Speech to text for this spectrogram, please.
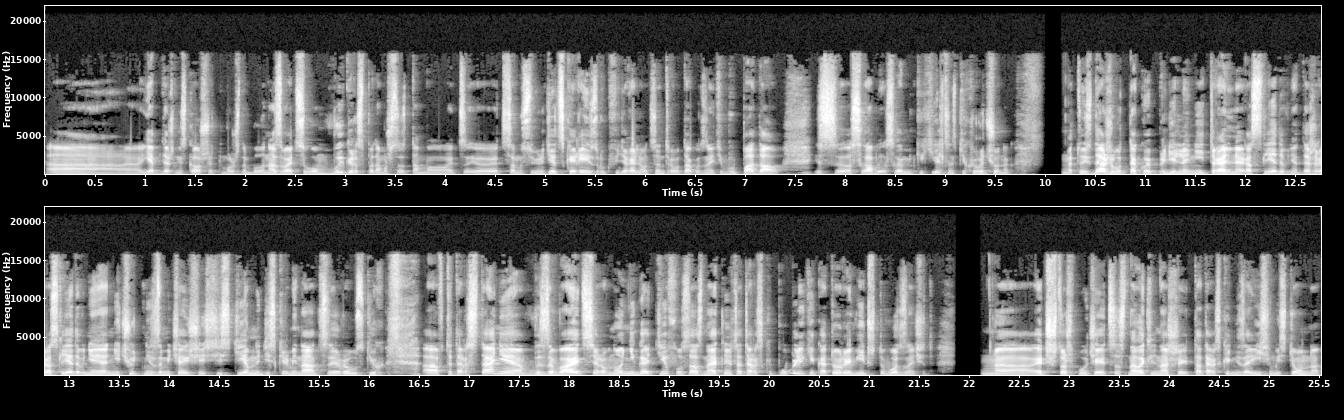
а, я бы даже не сказал, что это можно было назвать словом выигрыз, потому что там э, этот самый суверенитет скорее из рук федерального центра вот так вот, знаете, выпадал из слабых, слабеньких ельцинских ручонок. То есть даже вот такое предельно нейтральное расследование, даже расследование, ничуть не замечающее системной дискриминации русских а, в Татарстане, вызывает все равно негатив у сознательной татарской публики, которая видит, что вот, значит, а, это что ж получается, основатель нашей татарской независимости, он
